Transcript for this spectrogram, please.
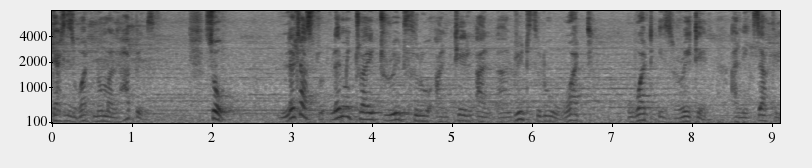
that is what normally happens. So let us let me try to read through and tell and, read through what what is written and exactly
